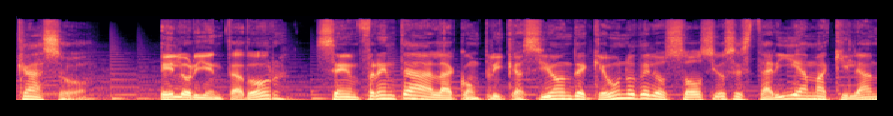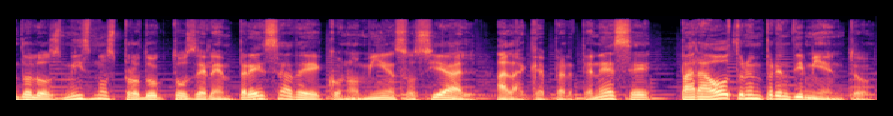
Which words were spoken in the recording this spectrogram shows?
Caso. El orientador se enfrenta a la complicación de que uno de los socios estaría maquilando los mismos productos de la empresa de economía social a la que pertenece para otro emprendimiento,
